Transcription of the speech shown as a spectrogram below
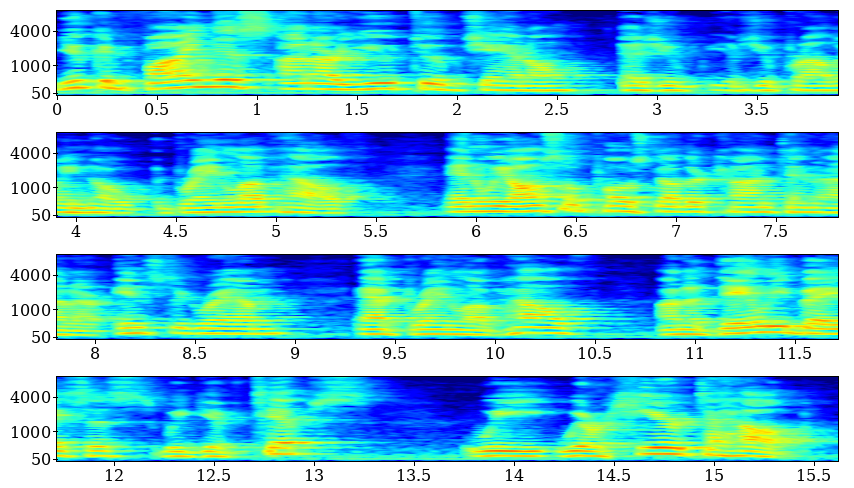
You can find this on our YouTube channel, as you as you probably know, Brain Love Health. And we also post other content on our Instagram at Brain Love Health. On a daily basis, we give tips. We, we're here to help.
